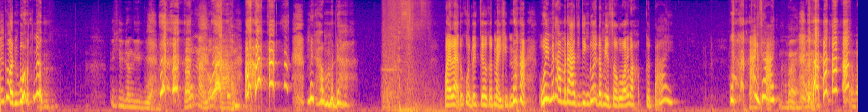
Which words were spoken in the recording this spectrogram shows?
ทุกคนบวกหนึ่งพี่คิมยังดีบวกผมน่ะลบสามไม่ธรรมดา ไปแล้วทุกคนได้เจอกันใหม่คลิปหน้า อุ้ยไม่ธรรมดาจริงๆด้วยดาเมจสองร้อยว่ะ เกินไปใช่ใช่ทำไมทำไม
